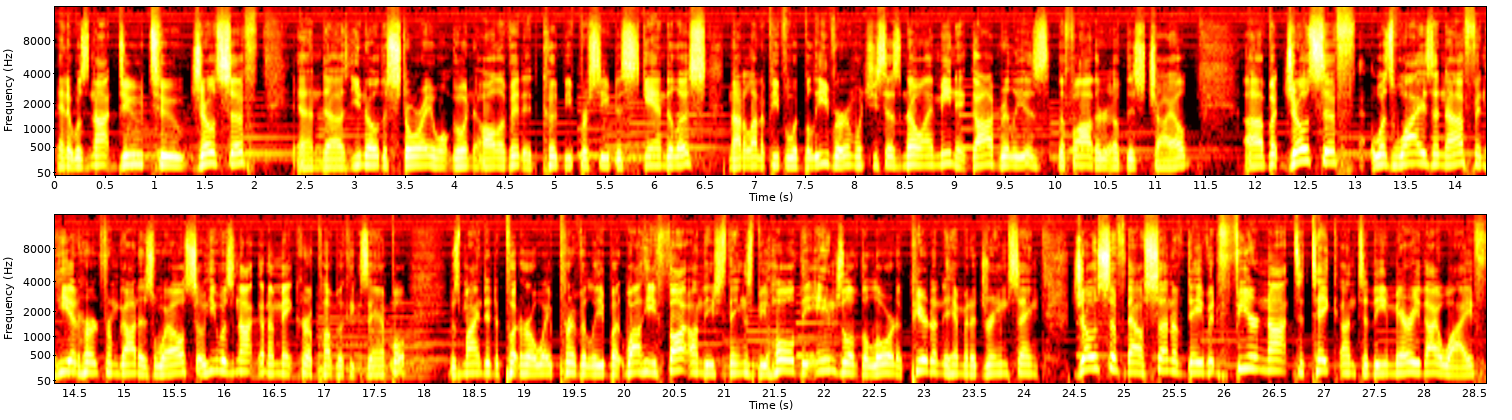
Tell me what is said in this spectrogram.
and it was not due to Joseph. And uh, you know the story, I won't go into all of it. It could be perceived as scandalous. Not a lot of people would believe her. And when she says, No, I mean it, God really is the father of this child. Uh, but Joseph was wise enough, and he had heard from God as well, so he was not going to make her a public example was minded to put her away privily. But while he thought on these things, behold, the angel of the Lord appeared unto him in a dream, saying, Joseph, thou son of David, fear not to take unto thee Mary thy wife,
